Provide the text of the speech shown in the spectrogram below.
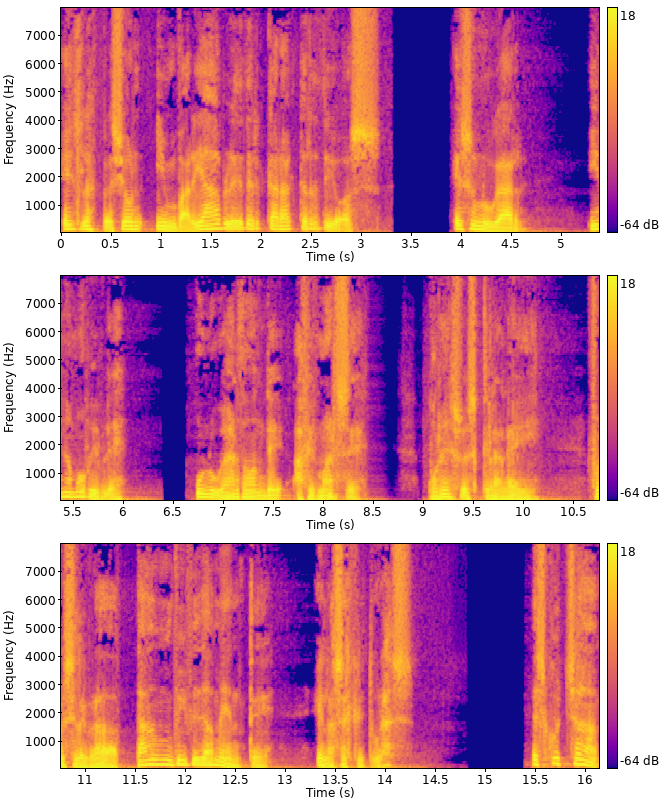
Es la expresión invariable del carácter de Dios. Es un lugar inamovible, un lugar donde afirmarse. Por eso es que la ley fue celebrada tan vívidamente en las Escrituras. Escucha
